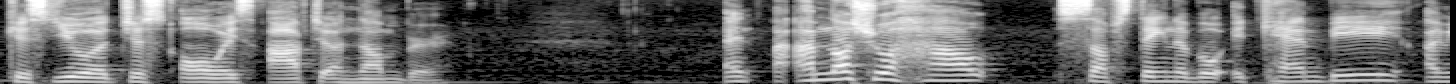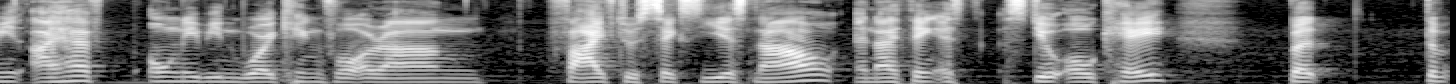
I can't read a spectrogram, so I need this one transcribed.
because you are just always after a number. And I'm not sure how sustainable it can be. I mean, I have only been working for around five to six years now, and I think it's still okay but the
